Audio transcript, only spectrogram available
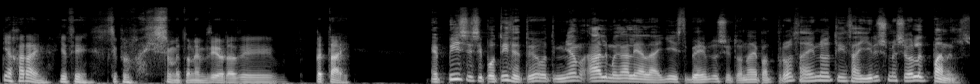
μια χαρά είναι. Γιατί τι πρέπει με τον M2, δηλαδή πετάει. Επίσης, υποτίθεται ότι μια άλλη μεγάλη αλλαγή στην περίπτωση των iPad Pro θα είναι ότι θα γυρίσουμε σε OLED panels.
